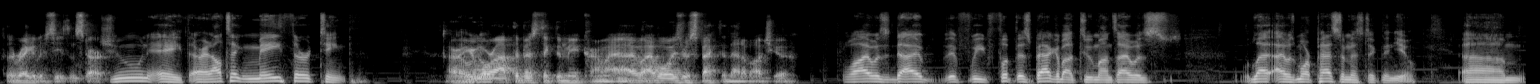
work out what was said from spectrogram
for the regular season start. June 8th. All right, I'll take May 13th. All right, you're more optimistic than me, Carm. I, I've, I've always respected that about you. Well, I was. I, if we flip this back about two months, I was, I was more pessimistic than you. Um,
